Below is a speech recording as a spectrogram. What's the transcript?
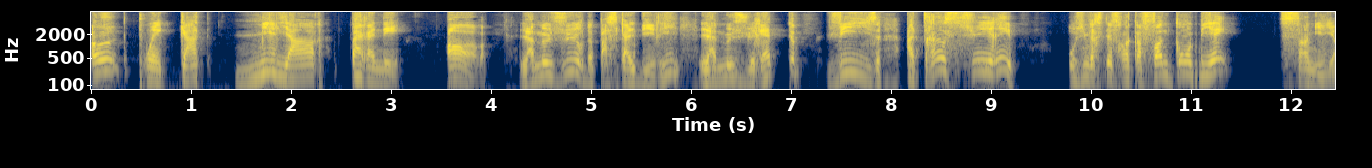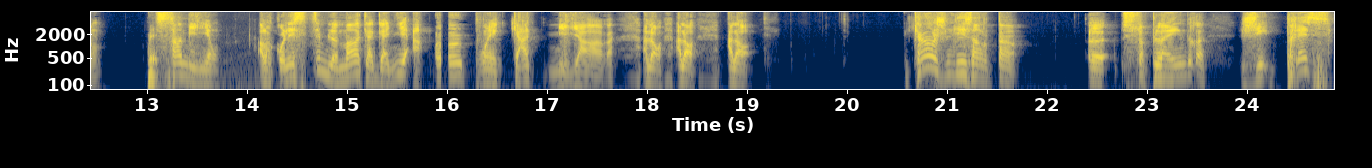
1,4 milliard par année. Or, la mesure de Pascal Derry, la mesurette, vise à transférer aux universités francophones combien? 100 millions. 100 millions alors qu'on estime le manque à gagner à 1,4 milliard. Alors, alors, alors, quand je les entends euh, se plaindre, j'ai presque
